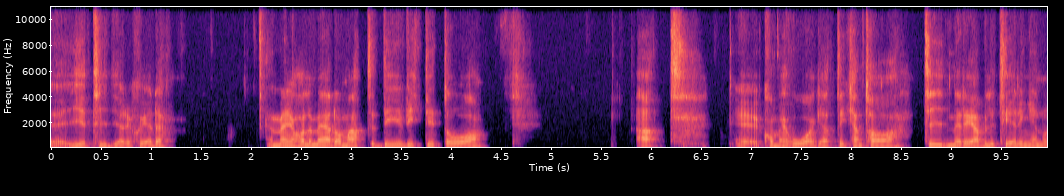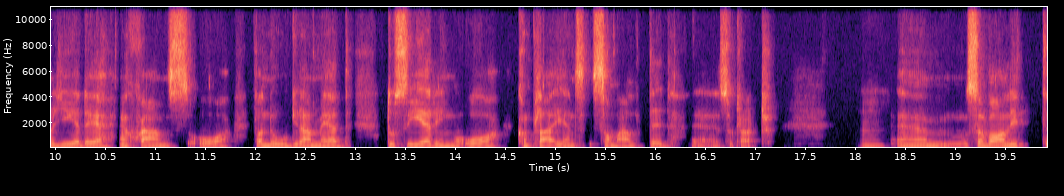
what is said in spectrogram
eh, i ett tidigare skede. Men jag håller med om att det är viktigt då att komma ihåg att det kan ta tid med rehabiliteringen och ge det en chans och vara noggrann med dosering och compliance som alltid eh, såklart. Mm. Ehm, som vanligt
